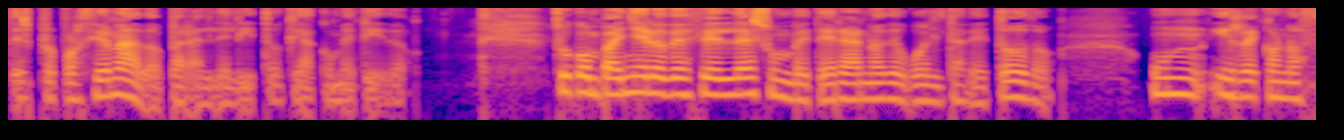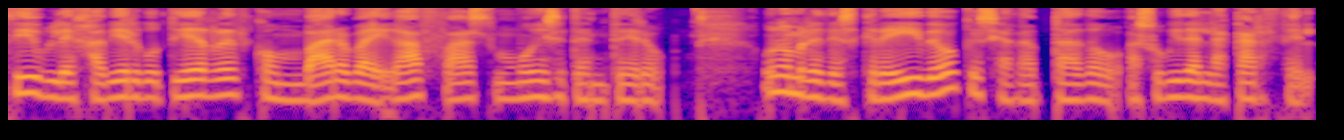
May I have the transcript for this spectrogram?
desproporcionado para el delito que ha cometido. Su compañero de celda es un veterano de vuelta de todo, un irreconocible Javier Gutiérrez con barba y gafas muy setentero, un hombre descreído que se ha adaptado a su vida en la cárcel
